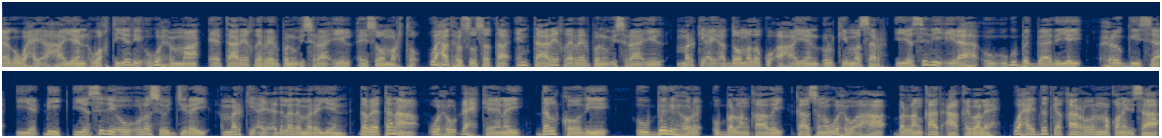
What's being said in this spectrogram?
eego waxay ahaayeen wakhtiyadii ugu xumaa ee taariikhda reer banu israa'iil ay soo marto. Waxaad xusuusataa in taariikhda reer banu israa'iil markii ay addoommada ku ahaayeen dhulkii masar iyo sidii ilaah uu ugu badbaadiyey xooggiisa iyo dhiig iyo sidii uu ula soo jiray markii ay cidlada marayeen. Dabeetana wuxuu dhex keenay dalkoodii uu beri hore u ballanqaaday kaasuna wuxuu ahaa ballanqaad caaqibo leh. Waxay dadka qaar la noqonaysaa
